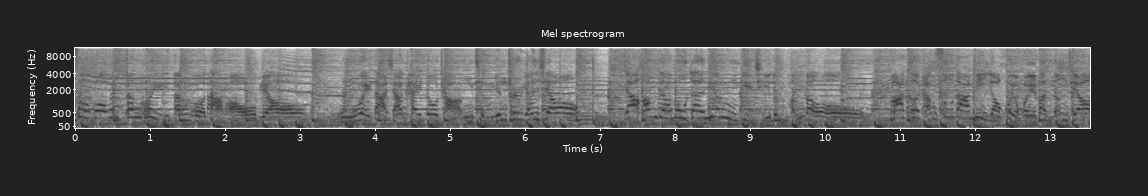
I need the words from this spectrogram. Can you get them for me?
做过文章会，当过大保镖，五位大侠开粥厂，请您吃元宵。贾行家木占英一起论捧逗，马科长苏大密要会会万能胶。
